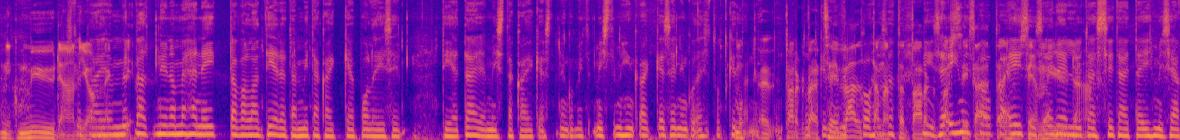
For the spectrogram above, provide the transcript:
niin myydään Ostetaan jonnekin. My, niin no, mehän ei tavallaan tiedetä, mitä kaikkea poliisi tietää ja mistä kaikesta, niin kuin, mistä, mihin kaikkeen se niin esitutkinta Mutta tarkoittaa, että se ei välttämättä tarkoita niin, se sitä, että ei siis myydään. edellytä sitä, että ihmisiä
